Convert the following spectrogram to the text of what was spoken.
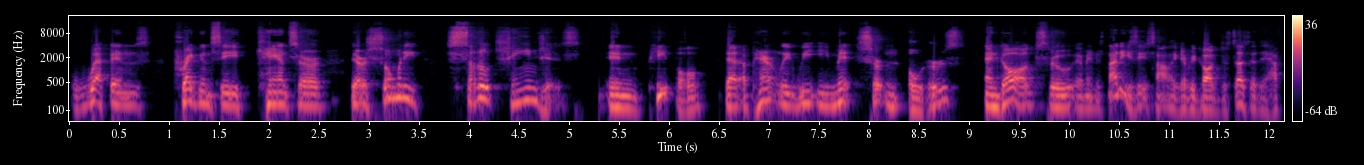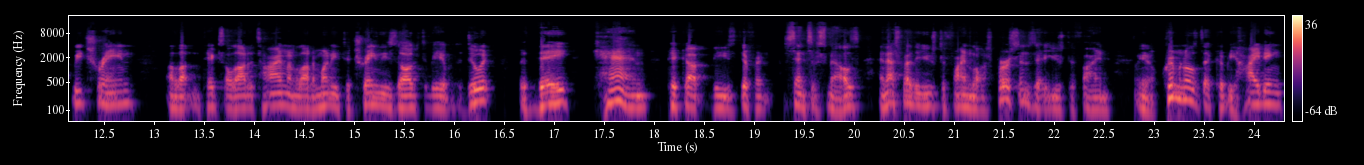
weapons, pregnancy, cancer. There are so many subtle changes in people that apparently we emit certain odors and dogs through, I mean, it's not easy. It's not like every dog just does it. They have to be trained. A lot, it takes a lot of time and a lot of money to train these dogs to be able to do it, but they can pick up these different sense of smells. And that's why they're used to find lost persons. They're used to find, you know, criminals that could be hiding.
